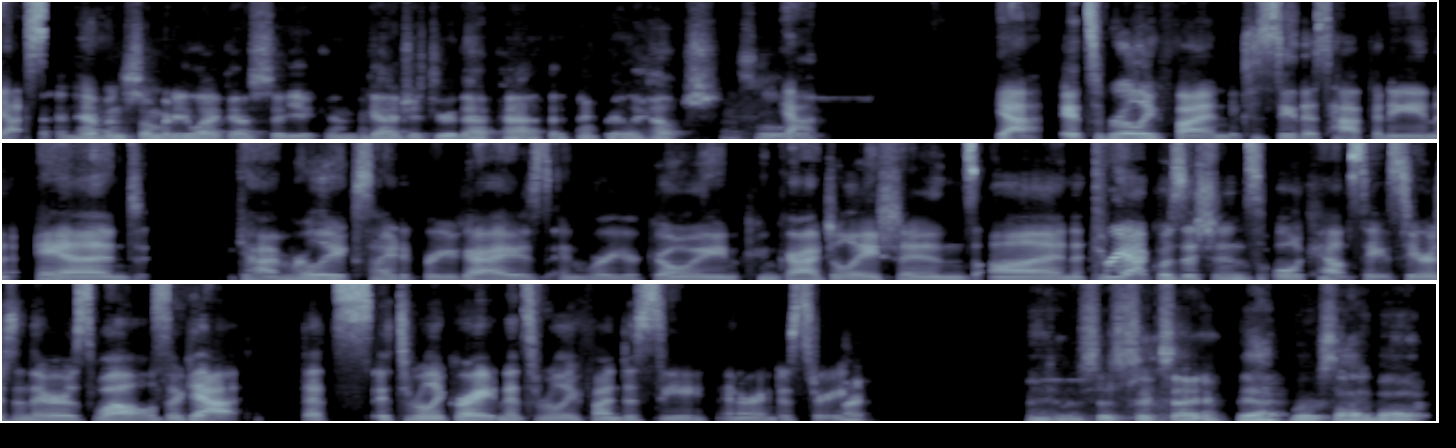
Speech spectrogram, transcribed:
Yes. And having somebody like us that you can guide you through that path, I think really helps. Absolutely. Yeah. yeah, it's really fun to see this happening. And yeah, I'm really excited for you guys and where you're going. Congratulations on three acquisitions. We'll count St. Cyr's in there as well. So yeah, that's it's really great and it's really fun to see in our industry. Right. It's just exciting. Yeah, we're excited about it.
